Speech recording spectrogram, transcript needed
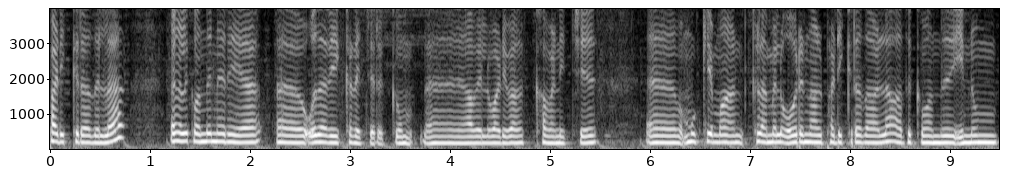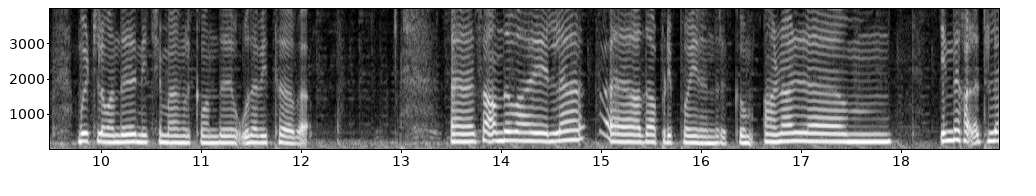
படிக்கிறதுல எங்களுக்கு வந்து நிறைய உதவி கிடைச்சிருக்கும். அவைகள் வடிவாக கவனித்து முக்கியமான கிழமையில் ஒரு நாள் படிக்கிறதால அதுக்கு வந்து இன்னும் வீட்டில் வந்து நிச்சயமாக எங்களுக்கு வந்து உதவி தேவை. ஸோ அந்த வகையில் அது அப்படி போயிருந்திருக்கும். ஆனால் இந்த காலத்தில்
